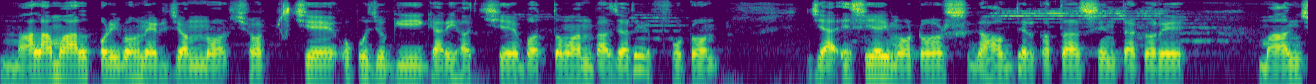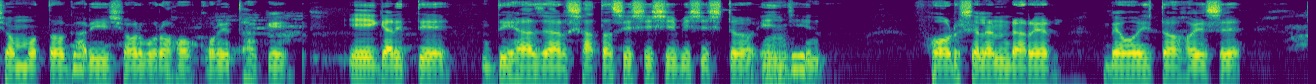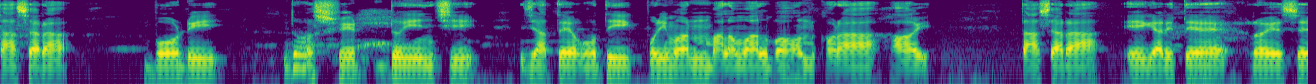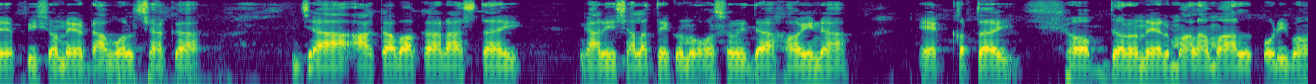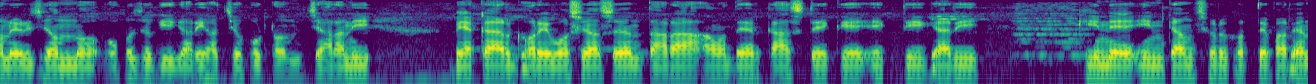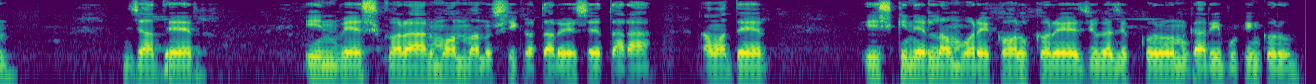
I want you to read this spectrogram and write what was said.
মালামাল পরিবহনের জন্য সবচেয়ে উপযোগী গাড়ি হচ্ছে বর্তমান বাজারে ফুটন, যা এশিয়াই মোটরস গ্রাহকদের কথা চিন্তা করে মানসম্মত গাড়ি সরবরাহ করে থাকে। এই গাড়িতে দুই হাজার সাতাশি সিসি বিশিষ্ট ইঞ্জিন ফোর সিলিন্ডারের ব্যবহৃত হয়েছে। তাছাড়া বডি দশ ফিট দুই ইঞ্চি, যাতে অধিক পরিমাণ মালামাল বহন করা হয়। তাছাড়া এই গাড়িতে রয়েছে পিছনে ডাবল চাকা, যা আঁকা বাঁকা রাস্তায় গাড়ি চালাতে কোনো অসুবিধা হয় না। এক কথায়, সব ধরনের মালামাল পরিবহনের জন্য উপযোগী গাড়ি হচ্ছে ফুটন। যারা নি বেকার ঘরে বসে আছেন, তারা আমাদের কাছ থেকে একটি গাড়ি কিনে ইনকাম শুরু করতে পারেন। যাদের ইনভেস্ট করার মন মানসিকতা রয়েছে, তারা আমাদের স্ক্রিনের নম্বরে কল করে যোগাযোগ করুন, গাড়ি বুকিং করুন।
